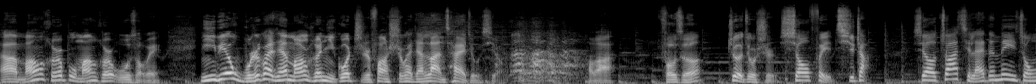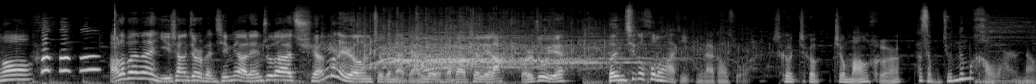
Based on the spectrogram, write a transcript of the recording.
啊，盲盒不盲盒无所谓，你别五十块钱盲盒，你给我只放十块钱烂菜就行，好吧？否则这就是消费欺诈，需要抓起来的那种哦。好了，朋友们，以上就是本期妙连珠的全部内容，就跟大家乐呵到这里了。我是朱宇，本期的互动话题，你来告诉我，这个这个这个盲盒它怎么就那么好玩呢？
